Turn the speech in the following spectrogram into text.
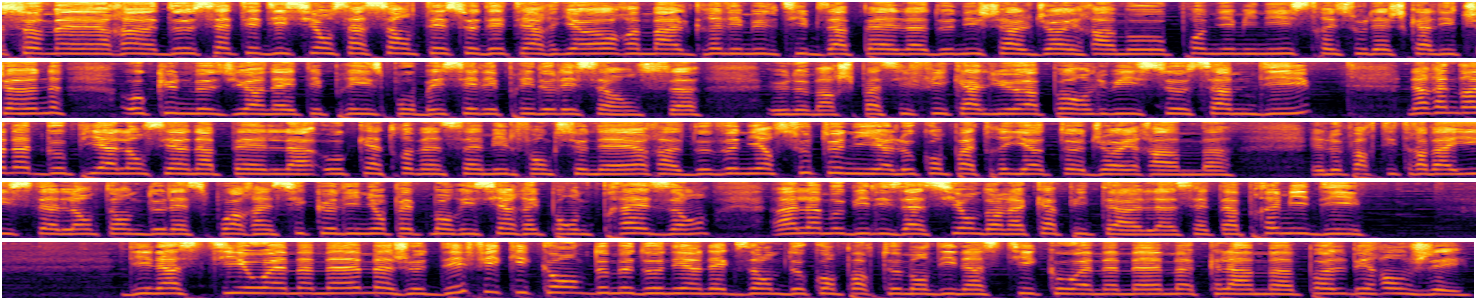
Au sommaire de cette édition, sa santé se détériore malgré les multiples appels de Nishal Joy Ramo, Premier ministre, et Sudesh Kalichun. Aucune mesure n'a été prise pour baisser les prix de l'essence. Une marche pacifique a lieu à Port-Louis ce samedi. Narendranath Gopi a lancé un appel aux 85 000 fonctionnaires de venir soutenir le compatriote Joy Ram. Et le Parti travailliste, l'entente de l'espoir ainsi que l'Union Pep Mauricien répondent présents à la mobilisation dans la capitale cet après-midi. Dynastie au MMM, je défie quiconque de me donner un exemple de comportement dynastique au MMM, clame Paul Béranger.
